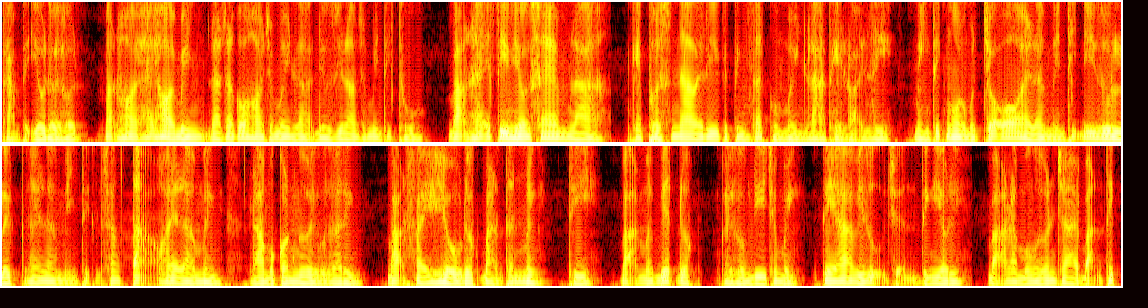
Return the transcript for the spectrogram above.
cảm thấy yêu đời hơn. Bạn hỏi, hãy hỏi mình, đặt ra câu hỏi cho mình là điều gì làm cho mình thích thú? Bạn hãy tìm hiểu xem là cái personality, cái tính cách của mình là thể loại gì mình thích ngồi một chỗ hay là mình thích đi du lịch hay là mình thích sáng tạo hay là mình là một con người của gia đình? Bạn phải hiểu được bản thân mình thì bạn mới biết được cái hướng đi cho mình. Kể ví dụ chuyện tình yêu đi. Bạn là một người con trai, bạn thích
